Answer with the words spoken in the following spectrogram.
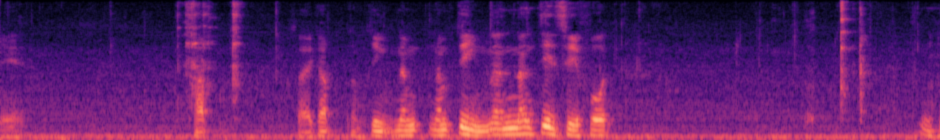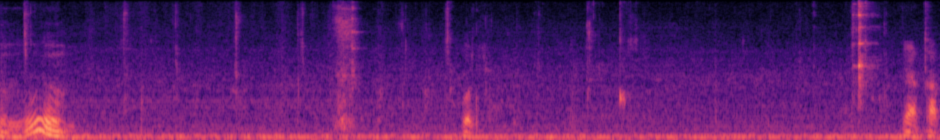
นี่ ครับ ใส่ครับน้ำจิ้งน้ำน้ำจิ้งน้ำน้ำจิ้มซีฟู้ดอือหือโอ้ยอยากครับ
